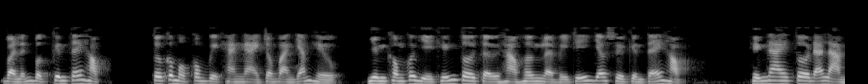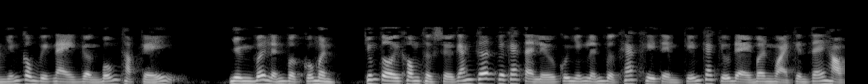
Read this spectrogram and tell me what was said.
và lĩnh vực kinh tế học. Tôi có một công việc hàng ngày trong bàn giám hiệu, nhưng không có gì khiến tôi tự hào hơn là vị trí giáo sư kinh tế học. Hiện nay tôi đã làm những công việc này gần 4 thập kỷ. Nhưng với lĩnh vực của mình, chúng tôi không thực sự gắn kết với các tài liệu của những lĩnh vực khác khi tìm kiếm các chủ đề bên ngoài kinh tế học.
